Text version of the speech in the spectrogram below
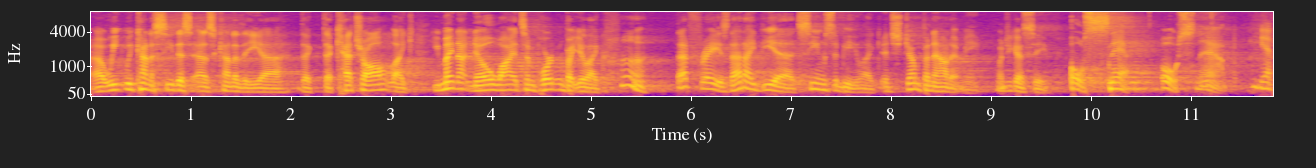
Uh, we we kind of see this as kind of the, uh, the, the catch all. Like, you might not know why it's important, but you're like, huh, that phrase, that idea, it seems to be like, it's jumping out at me. What do you guys see? Oh, snap. Oh, snap. Yep.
